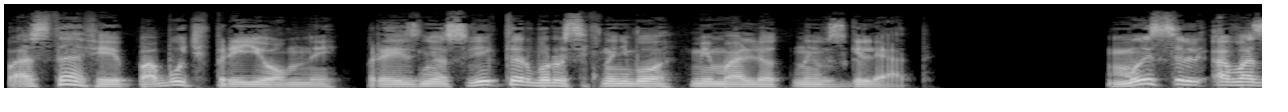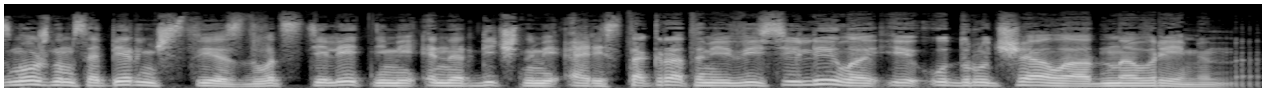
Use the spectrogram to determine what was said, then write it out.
«Поставь и побудь в приемной», — произнес Виктор, бросив на него мимолетный взгляд. Мысль о возможном соперничестве с двадцатилетними энергичными аристократами веселила и удручала одновременно.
